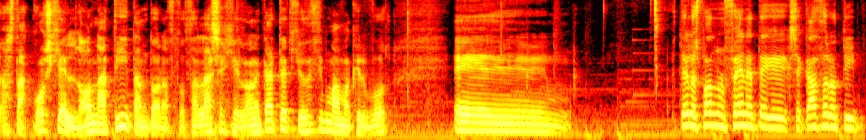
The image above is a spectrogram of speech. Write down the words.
Αστακό χελώνα, τι ήταν τώρα αυτό, θαλάσσια χελώνα, κάτι τέτοιο, δεν θυμάμαι ακριβώς. Ε, Τέλος πάντων, φαίνεται ξεκάθαρο ότι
